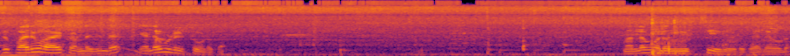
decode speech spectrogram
ഇത് പരുവായിട്ടുണ്ട്. ഇതിന്റെ ഇല കൂടി ഇട്ട് കൊടുക്കാം. നല്ലപോലെ ഒന്ന് മിക്സ് ചെയ്ത് കൊടുക്കുക ഇല കൂടെ.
